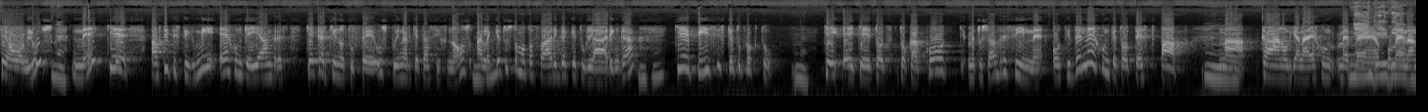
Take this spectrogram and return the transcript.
σε όλους. Ναι. και αυτή τη στιγμή έχουν και οι άντρες και καρκίνο του φέους, που είναι αρκετά αλλά και του στοματοφάριγγα και του λάριγγα και επίσης και του προκτού. Και, ε, και το, το κακό με τους άντρες είναι ότι δεν έχουν και το test PAP να κάνουν για να έχουν με, μια, με, έναν,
